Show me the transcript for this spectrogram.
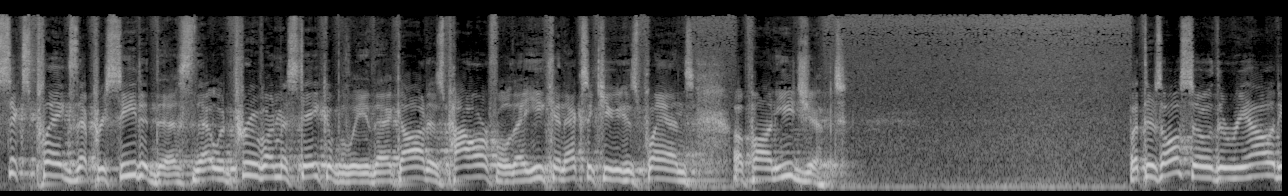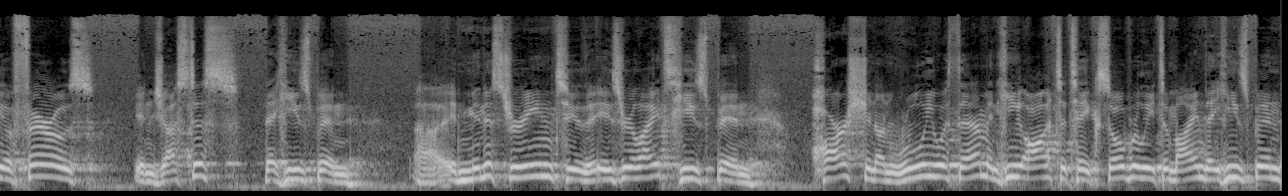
Six plagues that preceded this that would prove unmistakably that God is powerful, that he can execute his plans upon Egypt. But there's also the reality of Pharaoh's injustice that he's been uh, administering to the Israelites. He's been harsh and unruly with them, and he ought to take soberly to mind that he's been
